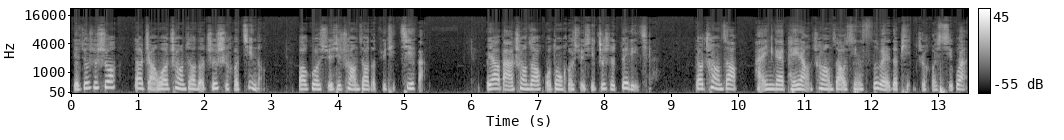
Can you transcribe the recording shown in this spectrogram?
也就是说，要掌握创造的知识和技能，包括学习创造的具体技法。不要把创造活动和学习知识对立起来。要创造，还应该培养创造性思维的品质和习惯。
